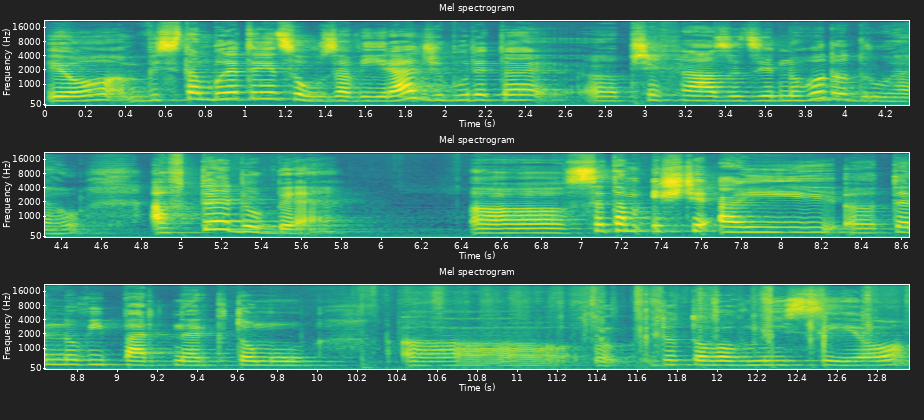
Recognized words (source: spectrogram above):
jo, vy si tam budete něco uzavírat, že budete uh, přecházet z jednoho do druhého. A v té době uh, se tam ještě i uh, ten nový partner k tomu do toho vmísí, jo,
